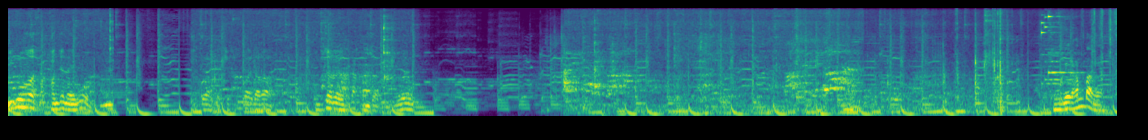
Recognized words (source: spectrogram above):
미국어 딱 건져내고 그냥 같이 큰 거에다가 국자를 딱 건져. 두 개를 한 방에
